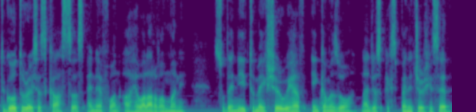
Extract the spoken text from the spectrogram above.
To go to races costs us and F1 a hell of a lot of money, so they need to make sure we have income as well, not just expenditure, he said.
